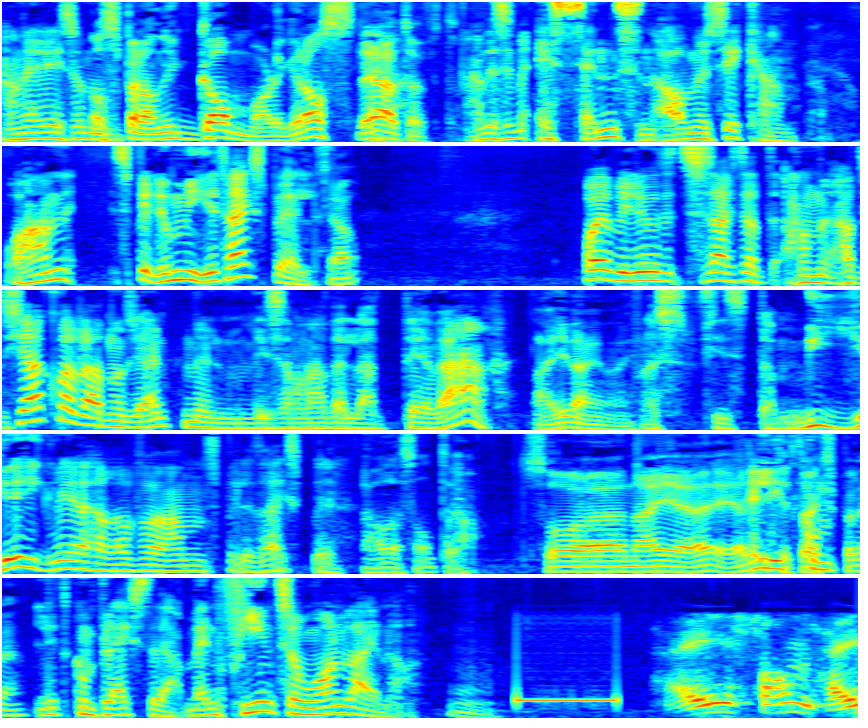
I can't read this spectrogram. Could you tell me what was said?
han er liksom Nå spiller han i gammelgrass. Det er tøft. Han er liksom essensen av musikk, han. Og han spiller jo mye trekkspill. Ja. Og jeg ville jo sagt at han hadde ikke akkurat vært noe gentleman hvis han hadde latt det være. Nei, nei, nei. For det fins da mye hyggelig å høre på han spille trekkspill. Ja, det er sant, det. Så eh, nei, jeg, jeg er liker litt, kom trekkspill, jeg. litt komplekst, det der. Men fint som one-liner. Hei sann, hei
